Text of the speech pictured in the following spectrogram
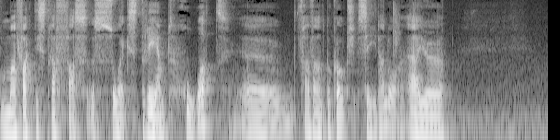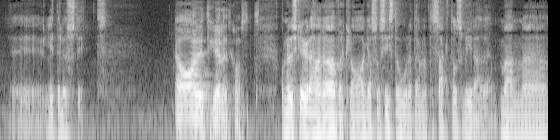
man faktiskt straffas så extremt hårt. Eh, framförallt på coachsidan då är ju eh, lite lustigt. Ja, det tycker jag är lite konstigt. Och nu ska ju det här överklagas och sista ordet är väl inte sagt och så vidare. Men eh,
